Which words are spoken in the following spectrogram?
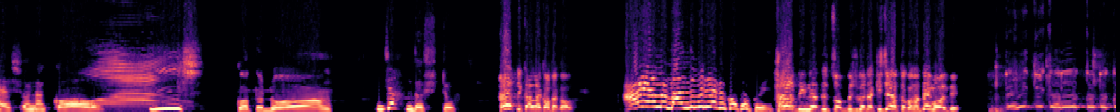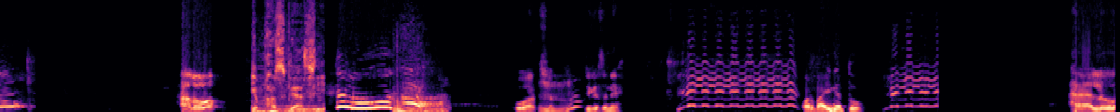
হ্যাঁ সোনা কও ইস কত ডং যা দুষ্টু হ্যাঁ তুই কালা কথা কও আরে আমার বান্ধবীর লাগে কথা কই হ্যাঁ দিন রাতে চব্বিশ ঘন্টা কিসের এত কথা দে মোবাইল দে হ্যালো ये फंस गया सी ও আচ্ছা ঠিক আছে নে ওর বাইরে তো হ্যালো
